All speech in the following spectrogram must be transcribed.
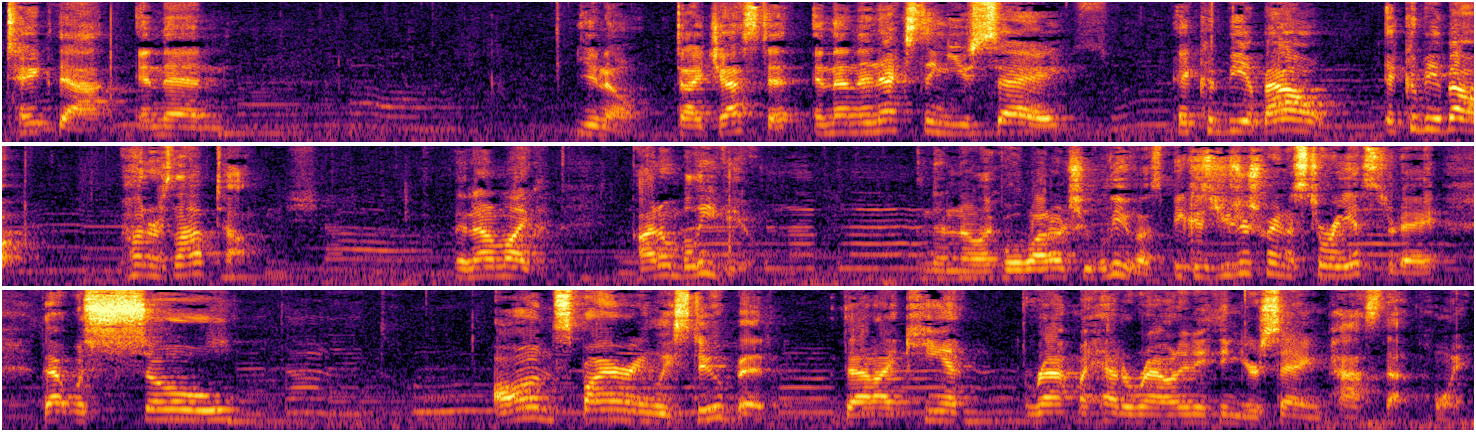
take that and then you know, digest it, and then the next thing you say, it could be about it could be about Hunter's laptop. And I'm like, I don't believe you. And then they're like, well, why don't you believe us? Because you just ran a story yesterday that was so awe-inspiringly stupid that I can't wrap my head around anything you're saying past that point.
